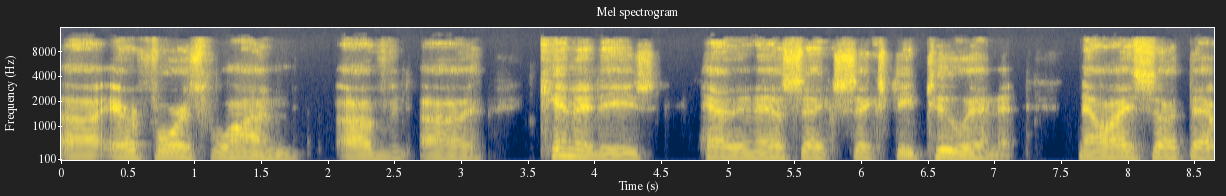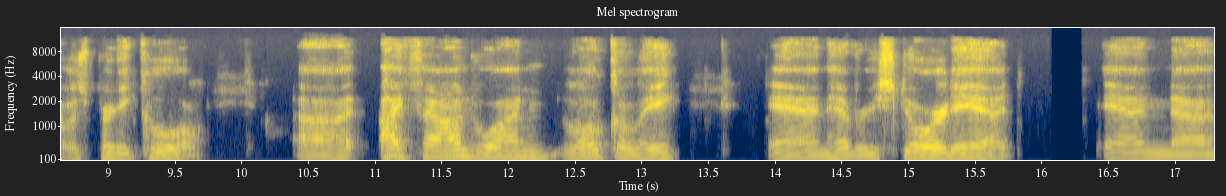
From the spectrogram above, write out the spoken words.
uh, Air Force One of uh, Kennedy's had an SX 62 in it. Now, I thought that was pretty cool. Uh, I found one locally and have restored it. And uh,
